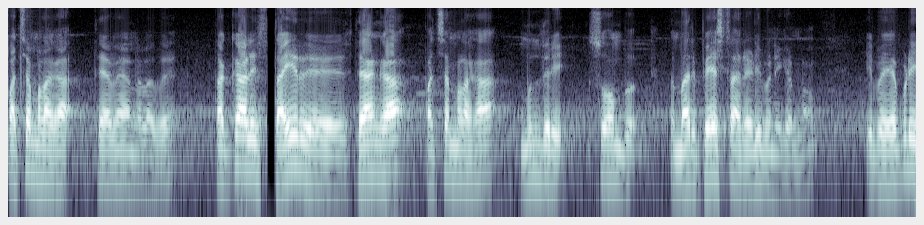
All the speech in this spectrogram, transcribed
பச்சை மிளகாய் தேவையான அளவு. தக்காளி தயிர் தேங்காய் பச்சை மிளகாய் முந்திரி சோம்பு இந்த மாதிரி பேஸ்ட்டாக ரெடி பண்ணிக்கணும். இப்போ எப்படி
